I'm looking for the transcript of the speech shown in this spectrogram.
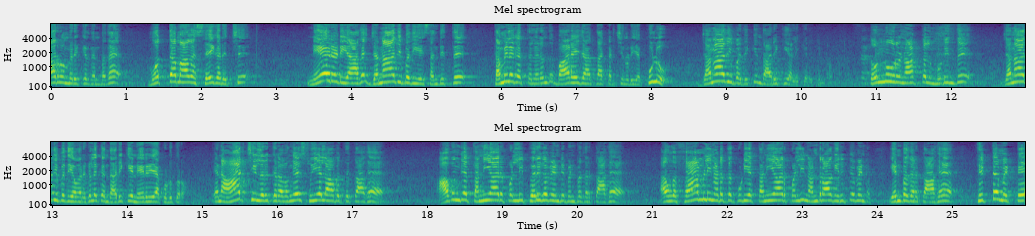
ஆர்வம் இருக்கிறது என்பதை மொத்தமாக சேகரித்து நேரடியாக ஜனாதிபதியை சந்தித்து தமிழகத்திலிருந்து பாரதிய ஜனதா கட்சியினுடைய குழு ஜனாதிபதிக்கு இந்த அறிக்கை அளிக்க இருக்கின்றோம் தொண்ணூறு நாட்கள் முடிந்து ஜனாதிபதி அவர்களுக்கு அந்த அறிக்கையை நேரடியாக கொடுக்குறோம். ஏன்னா ஆட்சியில் இருக்கிறவங்க சுயலாபத்துக்காக அவங்க தனியார் பள்ளி பெருக வேண்டும் என்பதற்காக அவங்க ஃபேமிலி நடத்தக்கூடிய தனியார் பள்ளி நன்றாக இருக்க வேண்டும் என்பதற்காக திட்டமிட்டு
